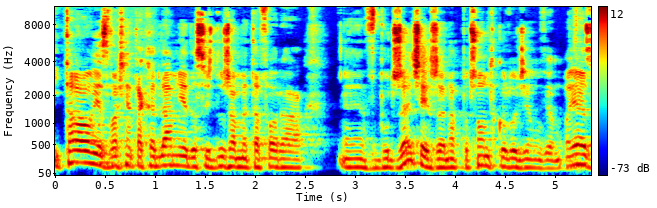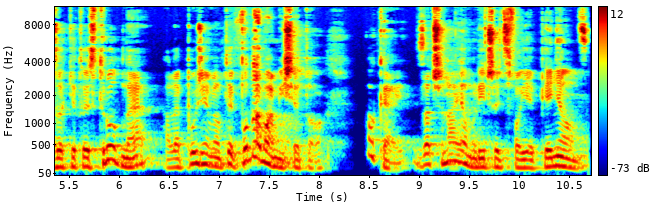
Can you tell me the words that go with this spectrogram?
I to jest właśnie taka dla mnie dosyć duża metafora e, w budżecie, że na początku ludzie mówią, o Jezu, jakie to jest trudne, ale później mówią, ty, podoba mi się to. Okay, zaczynają liczyć swoje pieniądze.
